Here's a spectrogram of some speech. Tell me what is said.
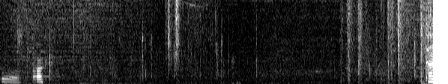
Oh, fuck. Da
